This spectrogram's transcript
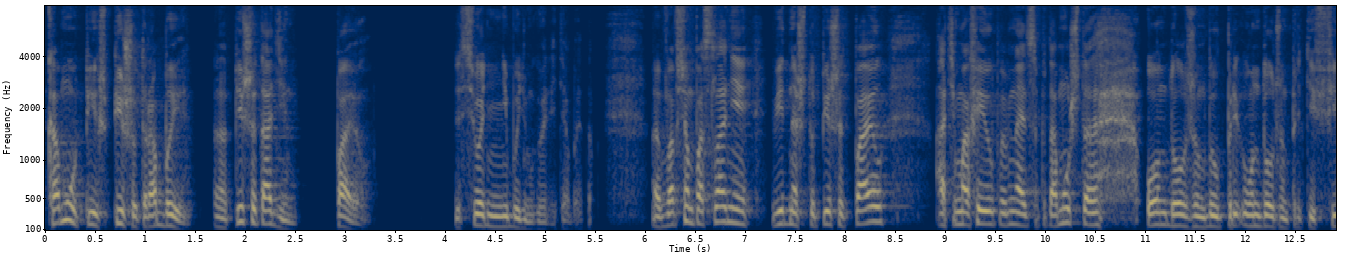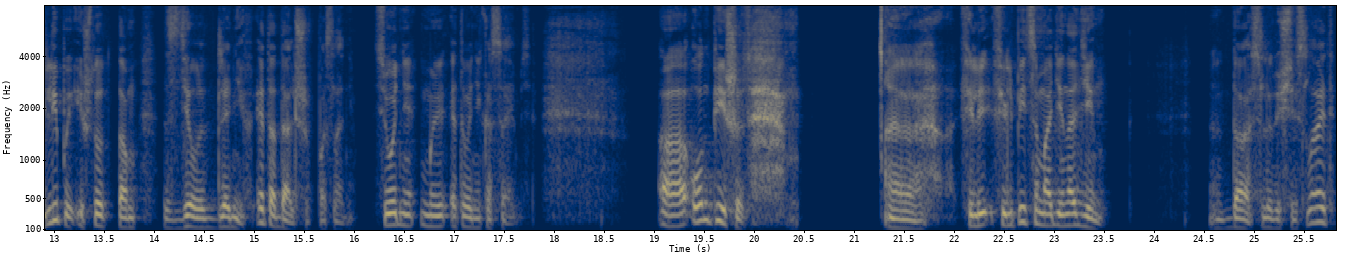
Кому пишут рабы? Пишет один, Павел. Сегодня не будем говорить об этом. Во всем послании видно, что пишет Павел, а Тимофей упоминается потому, что он должен, был, он должен прийти в Филиппы и что-то там сделать для них. Это дальше в послании. Сегодня мы этого не касаемся. А, он пишет э, филиппийцам 1.1. Да, следующий слайд.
